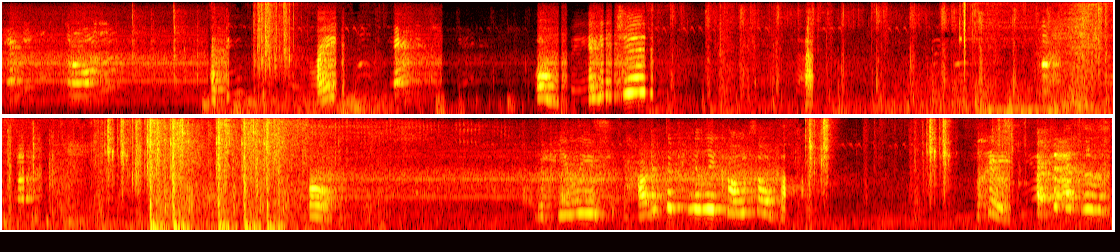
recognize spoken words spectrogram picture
Can you just throw them? I think, right? Oh, bandages? Oh. The Peely's, how did the Peely come so fast? Okay, we have to get to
